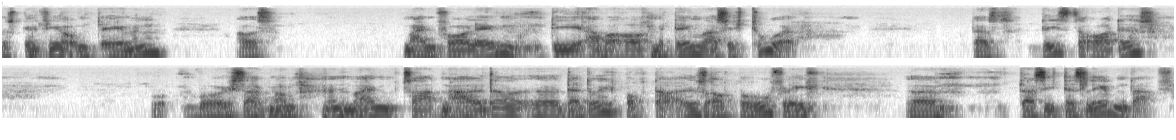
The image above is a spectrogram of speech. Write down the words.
Es geht hier um Themen aus meinem Vorleben, die aber auch mit dem, was ich tue, dass dies der Ort ist, wo, wo ich sage mal, in meinem zarten Alter äh, der Durchbruch da ist, auch beruflich, äh, dass ich das leben darf.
